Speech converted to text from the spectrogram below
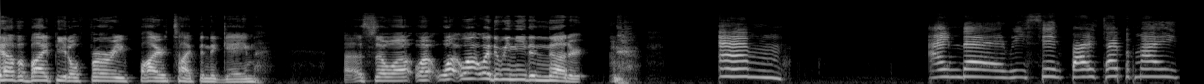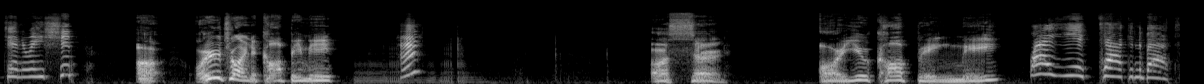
we have a bipedal furry fire type in the game. Uh, so uh, what what why do we need another? Um, I'm the recent fire type of my generation. Uh, are you trying to copy me? Huh? I said, are you copying me? What are you talking about?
